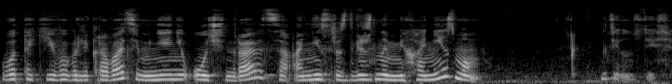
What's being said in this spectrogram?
Вот такие выбрали кровати. Мне они очень нравятся. Они с раздвижным механизмом. Где он здесь?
